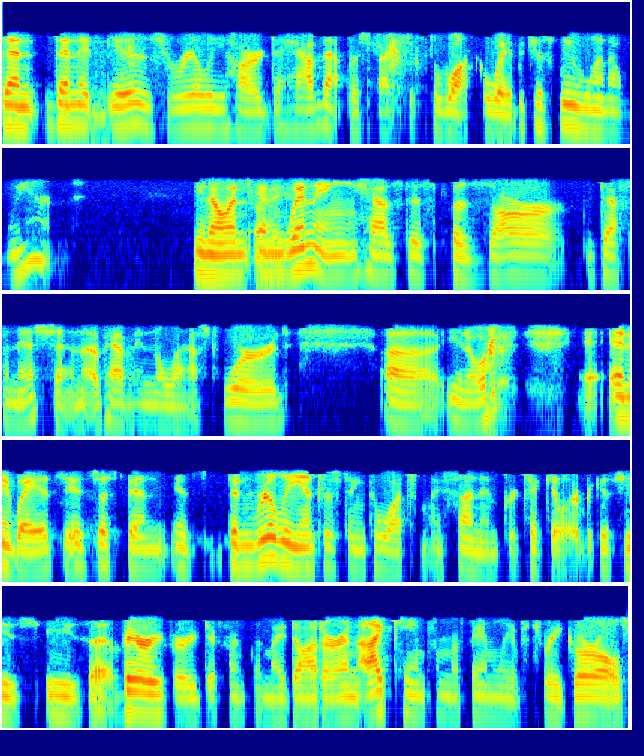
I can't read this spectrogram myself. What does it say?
then then it is really hard to have that perspective to walk away because we want to win you know and right. and winning has this bizarre definition of having the last word uh you know anyway it's it's just been it's been really interesting to watch my son in particular because he's he's uh, very very different than my daughter. And I came from a family of three girls.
